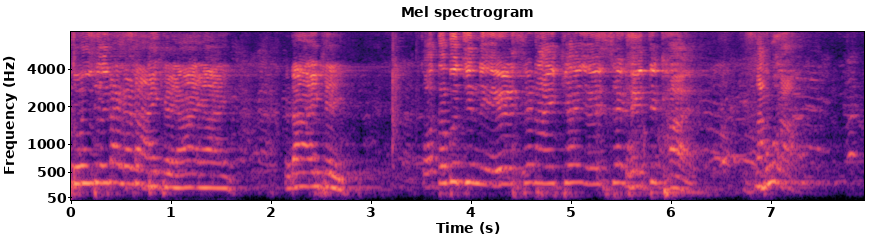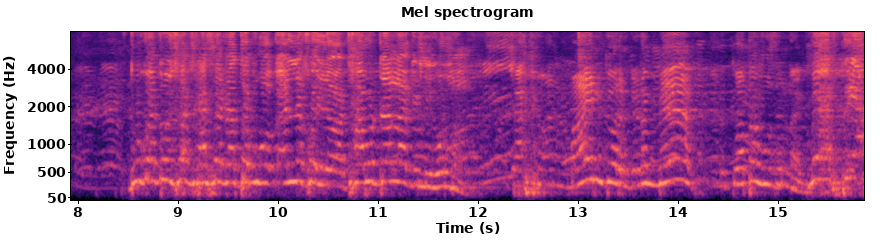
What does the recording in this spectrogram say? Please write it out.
দোল দিন টাকাটা আই খাই আই আই এটা আই খাই কথা বুঝছেন নি এই সাইড আই খাই এই সাইড হেইতে খায় জায়গা দুগা দুই সাত কাছে রাতে মুখ আন্না কইলো ঠাবটা লাগেনি ও মা মাইন্ড করেন এটা ম্যাপ কথা বুঝেন না ম্যাপ পিয়া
